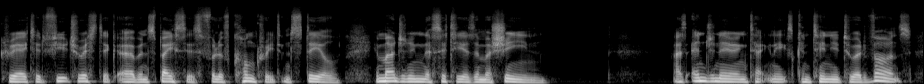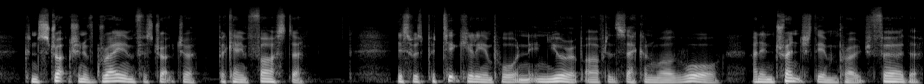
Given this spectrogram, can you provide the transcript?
created futuristic urban spaces full of concrete and steel, imagining the city as a machine. As engineering techniques continued to advance, construction of grey infrastructure became faster. This was particularly important in Europe after the Second World War and entrenched the approach further.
